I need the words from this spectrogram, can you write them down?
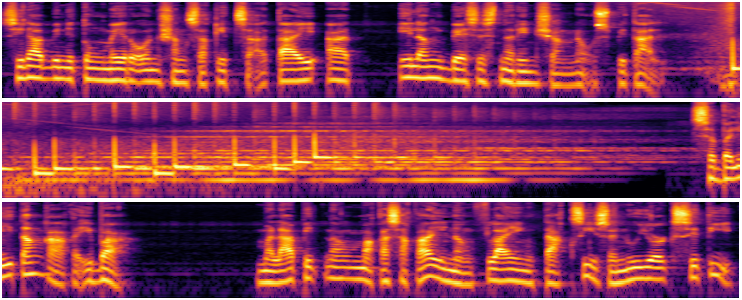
sinabi nitong mayroon siyang sakit sa atay at ilang beses na rin siyang naospital. Sa balitang kakaiba, malapit nang makasakay ng flying taxi sa New York City.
